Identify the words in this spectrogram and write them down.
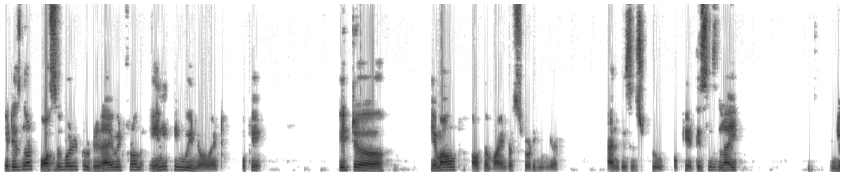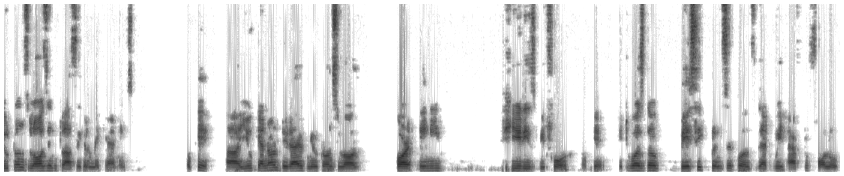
It is not possible to derive it from anything we know it. Okay. It uh, came out of the mind of Schrodinger. And this is true. Okay. This is like Newton's laws in classical mechanics. Okay. Uh, you cannot derive Newton's laws for any theories before. Okay. It was the basic principles that we have to follow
